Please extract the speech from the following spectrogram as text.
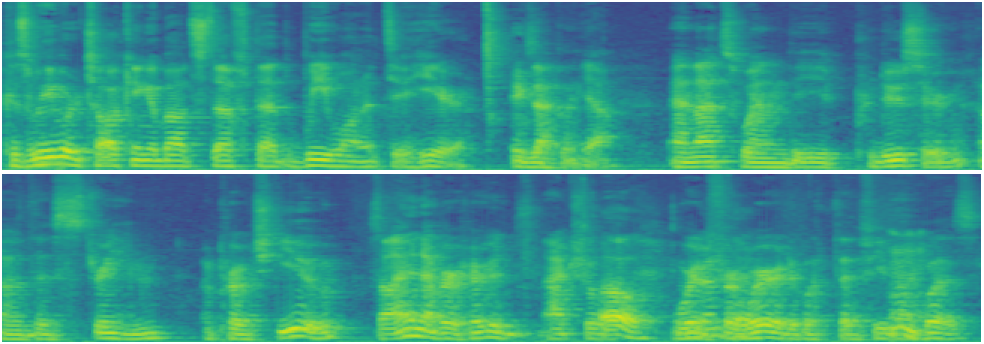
Because we were talking about stuff that we wanted to hear. exactly. Yeah. And that's when the producer of the stream approached you. So I never heard actual Oh, word for there. word what the feedback Mm. was,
